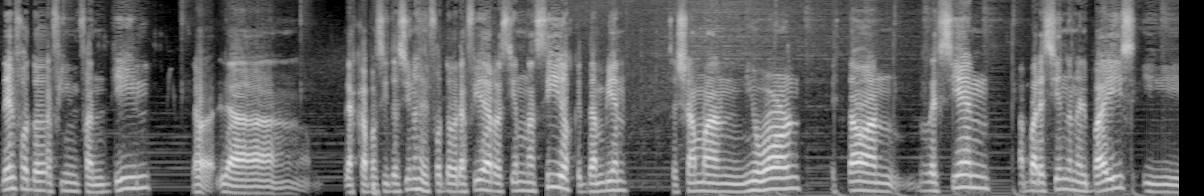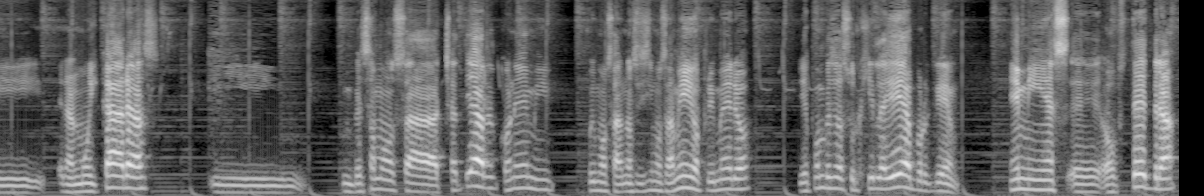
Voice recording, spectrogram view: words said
de fotografía infantil, las capacitaciones de fotografía de recién nacidos, que también se llaman newborn, estaban recién apareciendo en el país y eran muy caras y empezamos a chatear con Emi, fuimos a, nos hicimos amigos primero y después empezó a surgir la idea porque Emi es eh, obstetra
